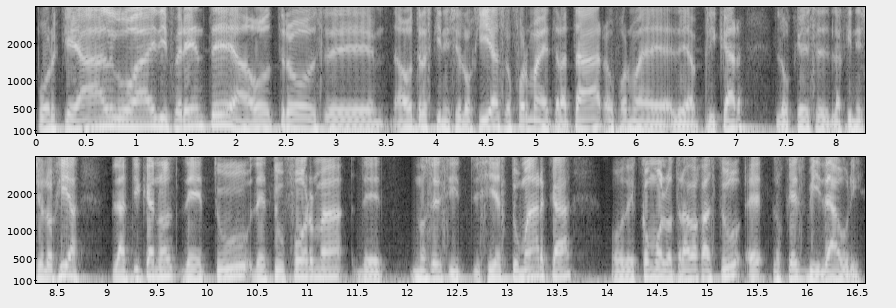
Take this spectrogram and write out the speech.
Porque algo hay diferente a otros, eh, a otras kinesiologías o forma de tratar o forma de, aplicar lo que es la kinesiología. Platícanos de tu, de tu forma, de no sé si, si es tu marca o de cómo lo trabajas tú, eh, lo que es Vidauri.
